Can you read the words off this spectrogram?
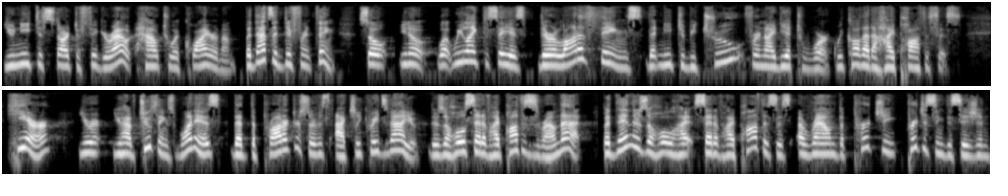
you need to start to figure out how to acquire them. But that's a different thing. So, you know, what we like to say is there are a lot of things that need to be true for an idea to work. We call that a hypothesis. Here, you're, you have two things. One is that the product or service actually creates value. There's a whole set of hypotheses around that. But then there's a whole set of hypotheses around the purchasing decision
